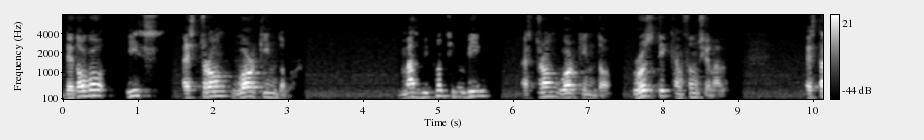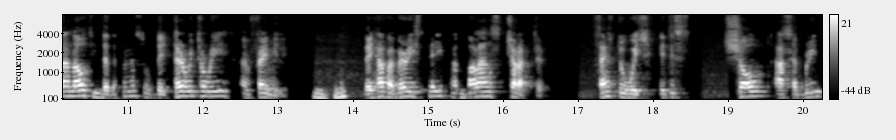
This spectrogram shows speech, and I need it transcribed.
the Dogo is a strong working dog. Must be continue being a strong working dog, rustic and functional. Stand out in the defense of their territory and family. Mm-hmm. They have a very safe and balanced character, thanks to which it is shown as a breed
